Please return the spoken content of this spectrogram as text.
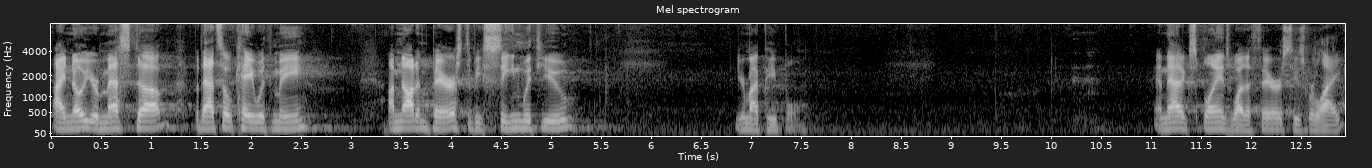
I know you're messed up, but that's okay with me. I'm not embarrassed to be seen with you. You're my people. And that explains why the Pharisees were like,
